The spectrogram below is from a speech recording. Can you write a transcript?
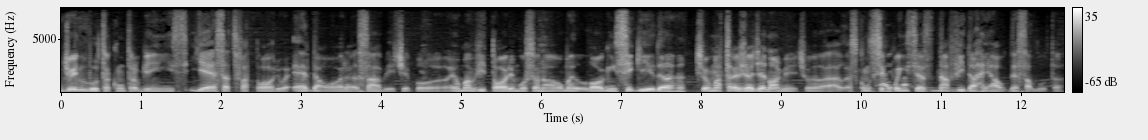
Joey luta contra alguém e é satisfatório, é da hora, sabe? Tipo, é uma vitória emocional, mas logo em seguida, tipo, uma tragédia enorme, tipo, as consequências na vida real dessa luta,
